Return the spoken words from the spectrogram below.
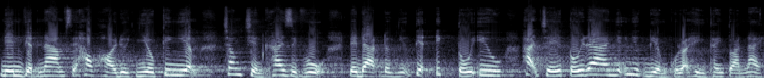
nên Việt Nam sẽ học hỏi được nhiều kinh nghiệm trong triển khai dịch vụ để đạt được những tiện ích tối ưu, hạn chế tối đa những nhược điểm của loại hình thanh toán này.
